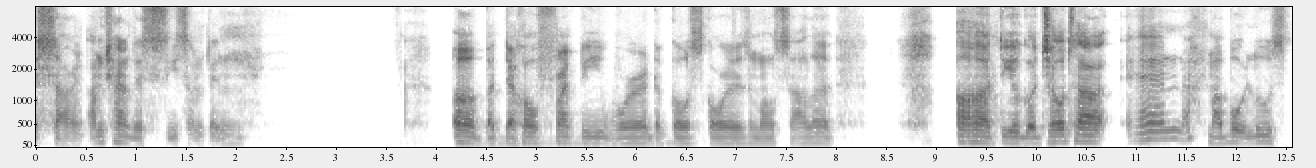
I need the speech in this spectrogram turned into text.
Sorry, I'm trying to see something. Oh, but the whole front three were the goal scorers, Mo Salah, uh, Diogo Jota, and my boy Luis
